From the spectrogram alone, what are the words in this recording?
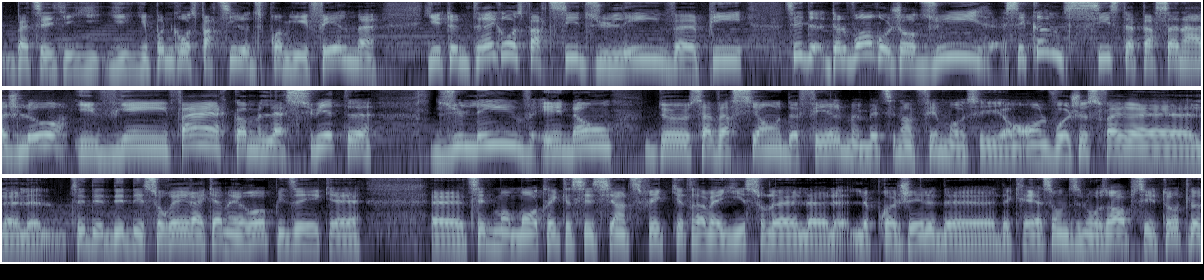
ben, il- il est pas une grosse partie du premier film. Il est une très grosse partie du livre. Puis, de, de le voir aujourd'hui, c'est comme si ce personnage-là, il vient faire comme la suite euh, du livre et non de sa version de film. Mais tu sais, dans le film, on, on- le voit juste faire euh, le- des, sourires à caméra puis dire que. Euh, de mon- montrer que c'est le scientifique qui a travaillé sur le, le- projet de, création de dinosaures, puis c'est tout. Là,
